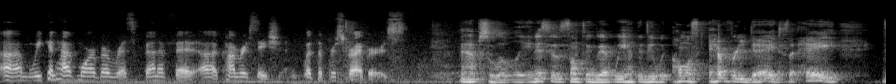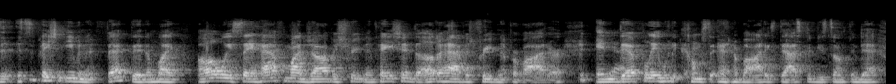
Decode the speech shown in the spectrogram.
um, we can have more of a risk benefit uh, conversation with the prescribers. Absolutely. And this is something that we have to deal with almost every day to say, hey, is the patient even infected? I'm like, I always say half my job is treating the patient, the other half is treating the provider. And yeah. definitely when it comes to antibiotics, that's going to be something that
